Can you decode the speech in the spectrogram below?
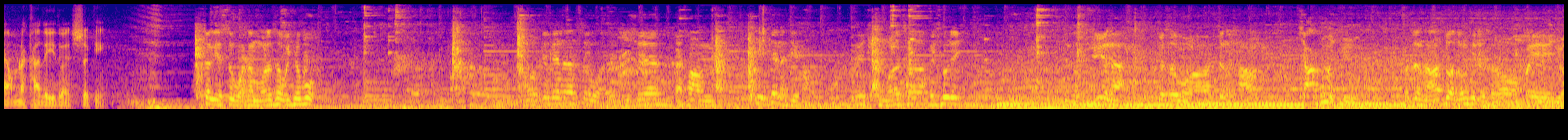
我们来看这一段视频。这里是我的摩托车维修部，然后这边呢是我的一些摆放配件的地方，有一些摩托车维修的这个区域呢，就是我正常加工的区域。我正常做东西的时候会有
